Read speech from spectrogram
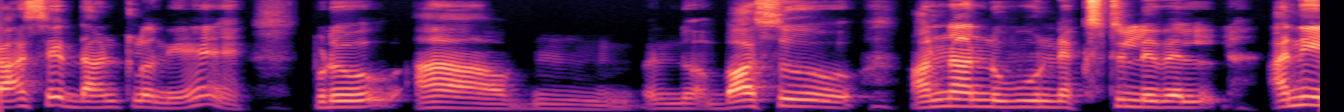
రాసే దాంట్లోనే ఇప్పుడు ఆ బాసు అన్న నువ్వు నెక్స్ట్ లెవెల్ అని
